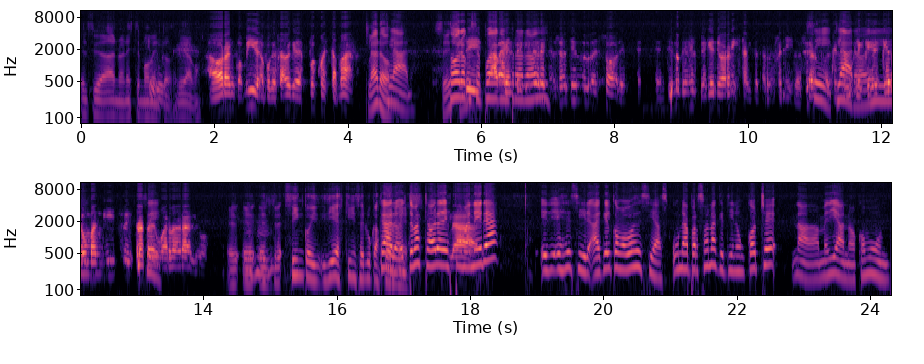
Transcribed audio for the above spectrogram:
el ciudadano en este momento, digamos. Ahorran comida porque sabe que después cuesta más. Claro. Claro. Sí, Todo sí. lo que se pueda ver, comprar pequeño hoy. ahorrista, Yo entiendo lo de Sole. Entiendo que es el pequeño ahorrista al que te referís, ¿no es cierto? Sí, que claro, le que- y- queda un manguito y trata de Sí. guardar algo. El, el, Ujú. 5 y 10, 15 lucas por Claro, mes. el tema es que ahora de esta Claro. manera, eh, es decir, aquel como vos decías, una persona que tiene un coche, nada, mediano, común,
